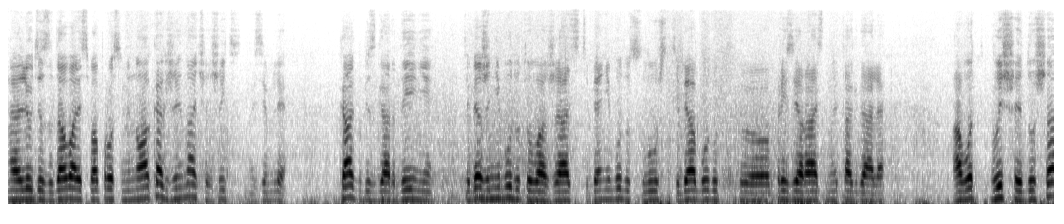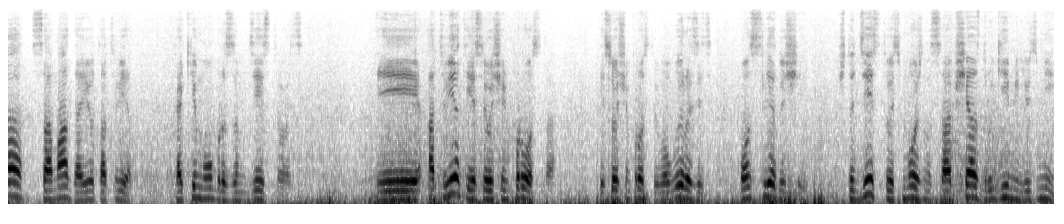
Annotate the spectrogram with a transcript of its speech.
люди задавались вопросами, ну а как же иначе жить на земле? Как без гордыни? Тебя же не будут уважать, тебя не будут слушать, тебя будут э, презирать, ну и так далее. А вот высшая душа сама дает ответ, каким образом действовать. И ответ, если очень просто, если очень просто его выразить, он следующий, что действовать можно сообща с другими людьми.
